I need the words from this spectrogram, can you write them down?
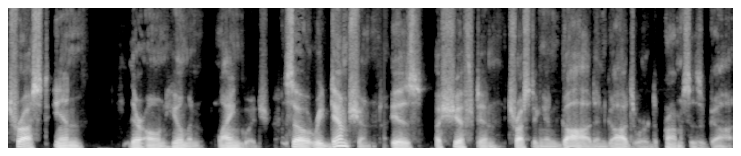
trust in their own human language. So redemption is a shift in trusting in God and God's word, the promises of God.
